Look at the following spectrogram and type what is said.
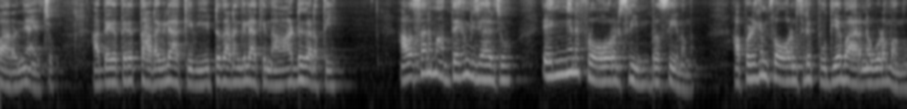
പറഞ്ഞയച്ചു. അദ്ദേഹത്തിനെ തടവിലാക്കി വീട്ടു തടങ്കിലാക്കി നാട് കടത്തി അവസാനം അദ്ദേഹം വിചാരിച്ചു എങ്ങനെ ഫ്ലോറൻസിന് ഇമ്പ്രസ് ചെയ്യണമെന്ന്? അപ്പോഴേക്കും ഫ്ലോറൻസിൽ പുതിയ ഭരണകൂടം വന്നു.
